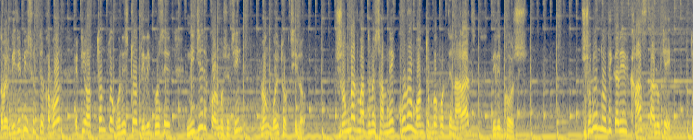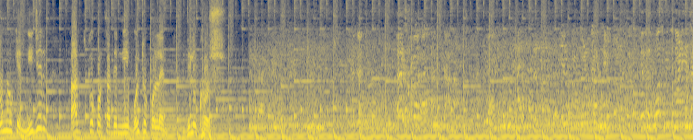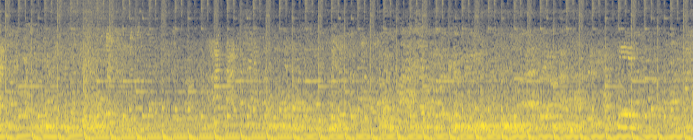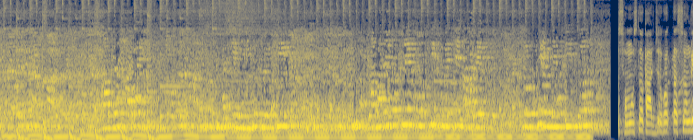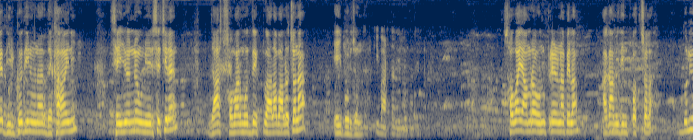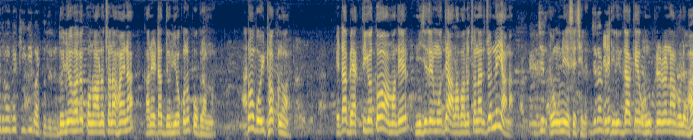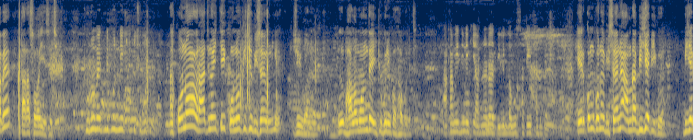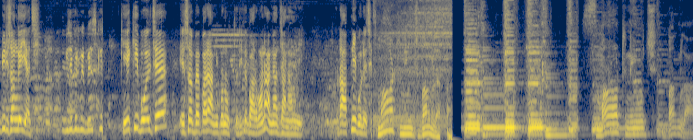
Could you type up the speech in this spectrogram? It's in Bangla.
তবে বিজেপি সূত্রে খবর, এটি অত্যন্ত ঘনিষ্ঠ দিলীপ ঘোষের নিজের কর্মসূচি এবং বৈঠক ছিল। সংবাদ মাধ্যমের সামনে কোনো মন্তব্য করতে নারাজ দিলীপ ঘোষ। শুভেন্দু অধিকারীর খাস তালুকে তমলুকে নিজের কার্যকর্তাদের নিয়ে বৈঠক করলেন দিলীপ ঘোষ। Thank you. সমস্ত কার্যকর্তার সঙ্গে দীর্ঘদিন ওনার দেখা হয়নি। সেই জন্য উনি এসেছিলেন। জাস্ট সবার মধ্যে একটু আলাপ আলোচনা এই পর্যন্ত। কি বার্তা দিল সবাই আমরা অনুপ্রেরণা পেলাম। আগামী দিন পথ চলা। দলীয়ভাবে কি কি বার্তা দিলেন? দলীয়ভাবে কোনো আলোচনা হয় না কারণ এটা দলীয় কোনো প্রোগ্রাম নয়। কোনো বৈঠক নয়। এটা ব্যক্তিগত আমাদের নিজেদের মধ্যে আলাপ আলোচনার জন্যই আনা। এবং উনি এসেছিলেন। দিলীপ দাকে অনুপ্রেরণা বলে ভাবে তারা সবাই এসেছিল। পূর্ব মেদিনীপুর নিয়ে কিছু বলবেন না কোনো রাজনৈতিক কোনো কিছু বিষয় উনি কিছুই বলেন শুধু ভালো মন্দ এইটুকুনি কথা বলেছে। আগামী দিনে কি আপনারা দিলীপ বাবুর সাথেই থাকবেন? এরকম কোনো বিষয় না আমরা বিজেপি করি। বিজেপির সঙ্গেই আছি। বিজেপির বেশ কিছু কে কি বলছে এসব ব্যাপারে আমি কোনো উত্তর দিতে পারব না আমি আর জানাও নেই ওটা আপনি বলেছেন। Smart news Bangla smart news Bangla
